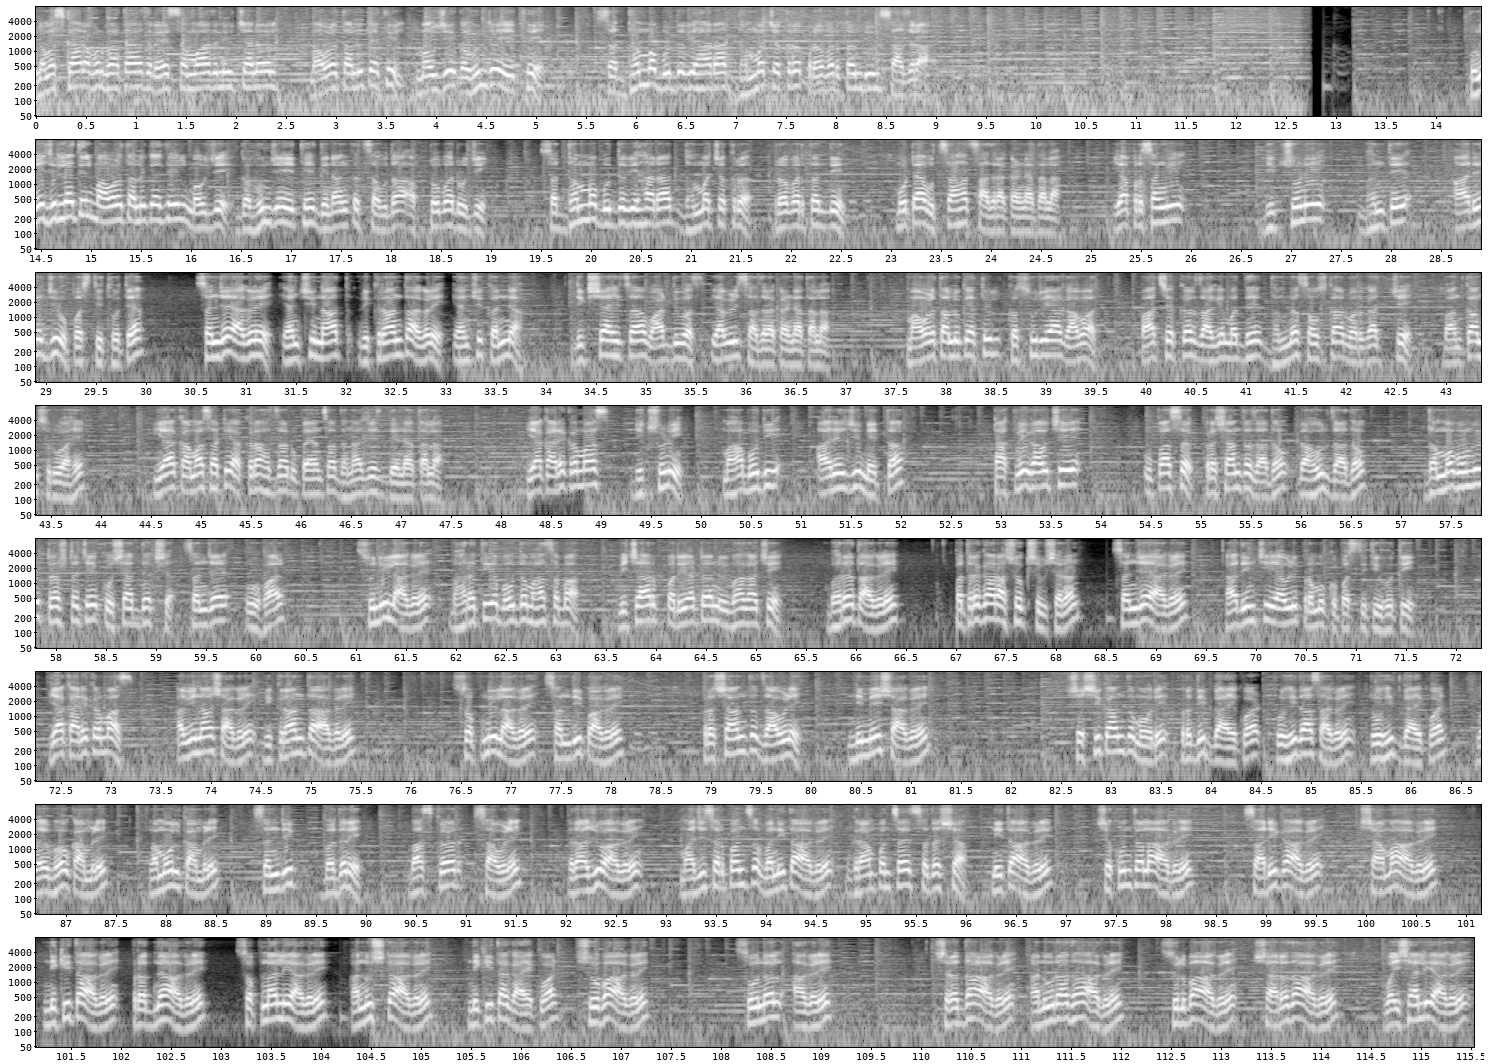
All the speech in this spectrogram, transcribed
नमस्कार आपण पाहतात रयत संवाद न्यूज चॅनल मावळ तालुक्यातील मौजे गहुंजे येथे सद्धम्म बुद्ध विहारात धम्मचक्र प्रवर्तन दिन साजरा. पुणे जिल्ह्यातील मावळ तालुक्यातील मौजे गहुंजे येथे दिनांक चौदा ऑक्टोबर रोजी सद्धम्म बुद्ध विहारात धम्मचक्र प्रवर्तन दिन मोठ्या उत्साहात साजरा करण्यात आला. या प्रसंगी भिक्षुणी भंते आर्यजी उपस्थित होत्या. संजय आगळे यांची नात विक्रांत आगळे यांची कन्या दीक्षा हिचा वाढदिवस यावेळी साजरा करण्यात आला. मावळ तालुक्यातील कसूर या गावात पाच एकर जागेमध्ये धम्मसंस्कार वर्गाचे बांधकाम सुरू आहे. या कामासाठी अकरा हजार रुपयांचा धनादेश देण्यात आला. या कार्यक्रमास भिक्षुणी महाबोधी आर्यजी मेहता टाकवे गावचे उपासक प्रशांत जाधव राहुल जाधव धम्मभूमी ट्रस्टचे कोषाध्यक्ष संजय ओव्हाळ सुनील आगळे भारतीय बौद्ध महासभा विचार पर्यटन विभागाचे भरत आगळे पत्रकार अशोक शिवशरण संजय आगळे आदींची यावेळी प्रमुख उपस्थिती होती. या कार्यक्रमास अविनाश आगळे विक्रांत आगळे स्वप्नील आगळे संदीप आगळे प्रशांत जावळे निमेश आगळे शशिकांत मोरे प्रदीप गायकवाड रोहिदास आगळे रोहित गायकवाड वैभव कांबळे अमोल कांबळे संदीप बदरे भास्कर सावळे राजू आगळे माजी सरपंच वनिता आगळे ग्रामपंचायत सदस्या नीता आगळे शकुंतला आगळे सारिका आगळे श्यामा आगळे निकिता आगळे प्रज्ञा आगळे स्वप्नाली आगळे अनुष्का आगळे निकिता गायकवाड शोभा आगळे सोनल आगळे श्रद्धा आगळे अनुराधा आगळे सुलभा आगळे शारदा आगळे वैशाली आगळे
